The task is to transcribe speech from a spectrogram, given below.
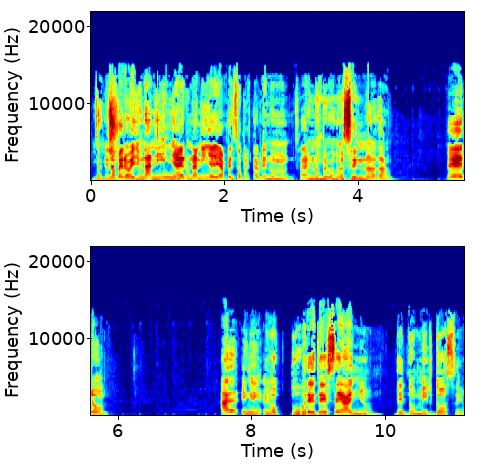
Bueno, pero ella una niña, era una niña, ella pensó, pues tal vez no, me- ¿sabes? no me van a hacer nada. Pero a- en, en octubre de ese año, del 2012,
